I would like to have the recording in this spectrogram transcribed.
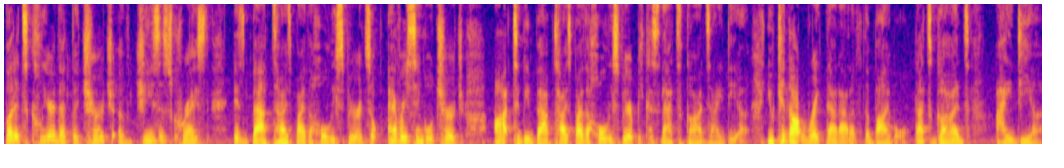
but it's clear that the Church of Jesus Christ is baptized by the Holy Spirit. So every single church ought to be baptized by the Holy Spirit because that's God's idea. You cannot write that out of the Bible. That's God's idea.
